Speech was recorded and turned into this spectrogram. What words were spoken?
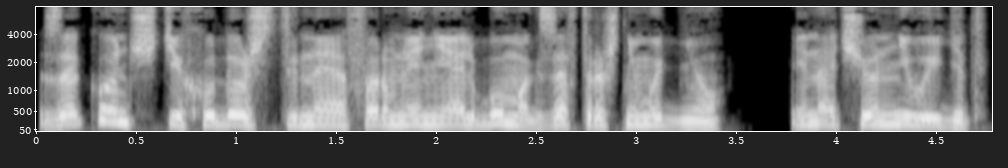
Закончите художественное оформление альбома к завтрашнему дню, иначе он не выйдет.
